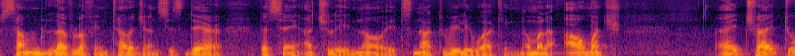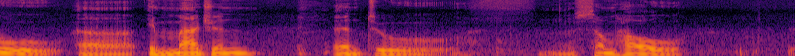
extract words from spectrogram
some level of intelligence is there that's saying, actually, no, it's not really working. No matter how much I try to uh, imagine and to somehow uh,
